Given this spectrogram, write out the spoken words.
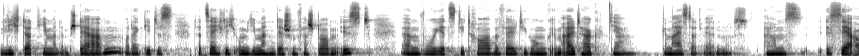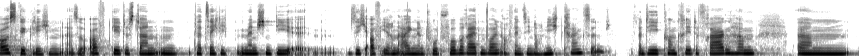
liegt dort jemand im Sterben oder geht es tatsächlich um jemanden, der schon verstorben ist, ähm, wo jetzt die Trauerbewältigung im Alltag ja gemeistert werden muss. Ähm, es ist sehr ausgeglichen. Also oft geht es dann um tatsächlich Menschen, die äh, sich auf ihren eigenen Tod vorbereiten wollen, auch wenn sie noch nicht krank sind, die konkrete Fragen haben ähm,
